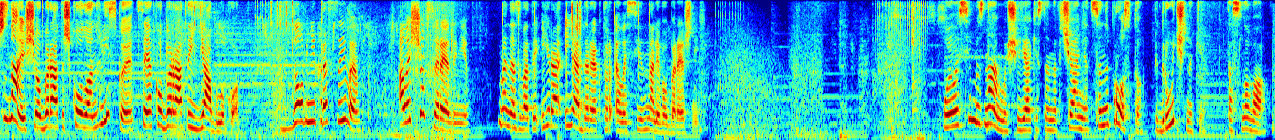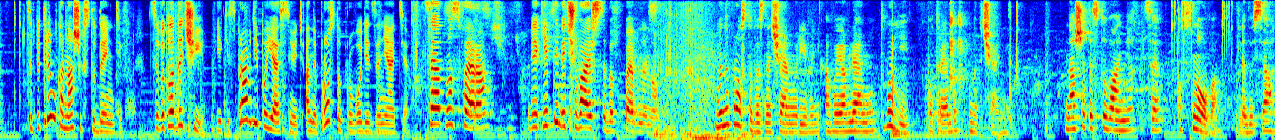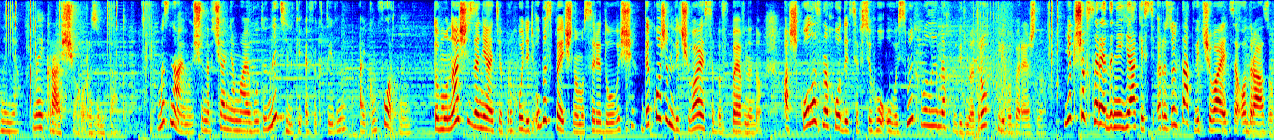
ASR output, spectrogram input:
ж знаєш, що обирати школу англійської це як обирати яблуко. Зовні красиве, але що всередині? Мене звати Іра, і я директор ЛСІ на Лівобережній. У ЛСІ ми знаємо, що якісне навчання це не просто підручники та слова. Це підтримка наших студентів. Це викладачі, які справді пояснюють, а не просто проводять заняття. Це атмосфера, в якій ти відчуваєш себе впевнено. Ми не просто визначаємо рівень, а виявляємо твої потреби у навчанні. Наше тестування це основа для досягнення найкращого результату. Ми знаємо, що навчання має бути не тільки ефективним, а й комфортним. Тому наші заняття проходять у безпечному середовищі, де кожен відчуває себе впевнено, а школа знаходиться всього у восьми хвилинах від метро Лівобережна. Якщо всередині якість, результат відчувається одразу.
